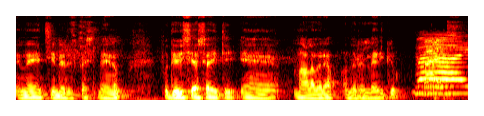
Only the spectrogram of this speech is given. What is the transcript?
ഇന്ന് ഏച്ചിന്റെ ഒരു സ്പെഷ്യൽ ആയിരുന്നു. പുതിയ വിശേഷമായിട്ട് നാളെ വരാം. അതുവരെ എല്ലാവർക്കും ബൈ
